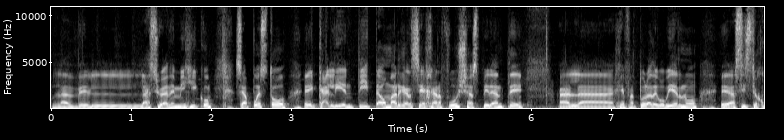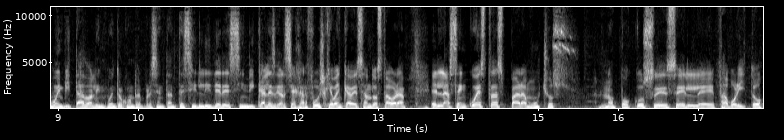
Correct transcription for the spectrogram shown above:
la de la Ciudad de México se ha puesto eh, calientita. Omar García Jarfush, aspirante a la jefatura de gobierno, eh, asistió como invitado al encuentro con representantes y líderes sindicales. García Jarfush, que va encabezando hasta ahora en las encuestas para muchos no pocos, es el eh, favorito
